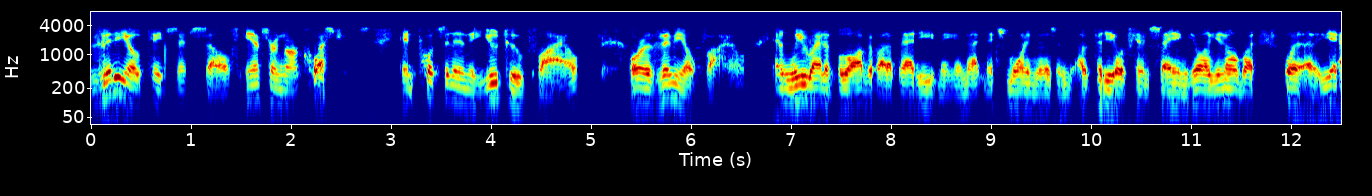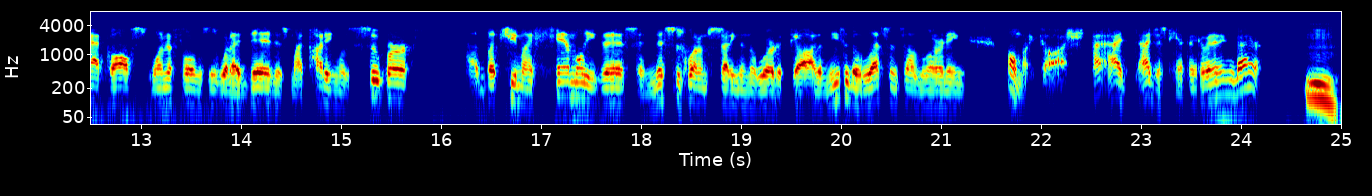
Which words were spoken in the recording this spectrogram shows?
videotapes himself answering our questions and puts it in a YouTube file or a Vimeo file and we write a blog about it that evening. And that next morning, there's a video of him saying, "Oh, you know, but well, uh, yeah, golf's wonderful. This is what I did. Is my putting was super." Uh, but gee, my family this, and this is what I'm studying in the Word of God, and these are the lessons I'm learning. Oh my gosh, I I, I just can't think of anything better. Mm.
